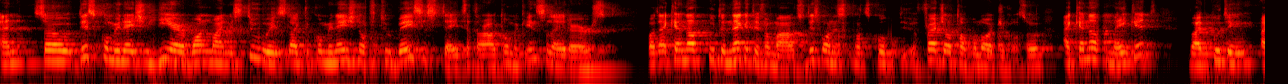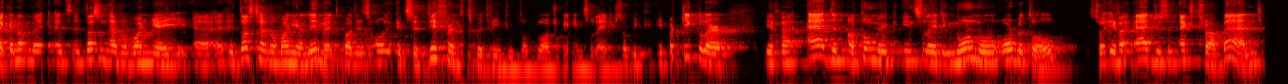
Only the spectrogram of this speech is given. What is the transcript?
And so this combination here, one minus two, is like the combination of two basis states that are atomic insulators but I cannot put a negative amount. So this one is what's called fragile topological. So I cannot make it by putting, I cannot make, it, it doesn't have a Wannier, uh, it does have a Wannier limit, but it's all, it's a difference between two topological insulators. So in particular, if I add an atomic insulating normal orbital, so if I add just an extra band,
